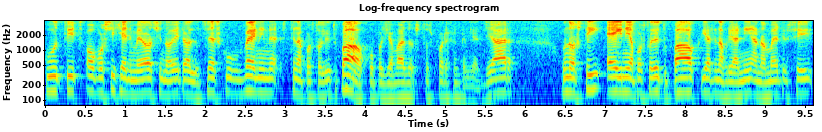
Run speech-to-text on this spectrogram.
Κούτιτς όπως είχε ενημερώσει νωρίτερα ο Λουτσέσκου δεν είναι στην αποστολή του ΠΑΟΚ όπως διαβάζω στο sportfm.gr Γνωστή έγινε η αποστολή του ΠΑΟΚ για την αυριανή αναμέτρηση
